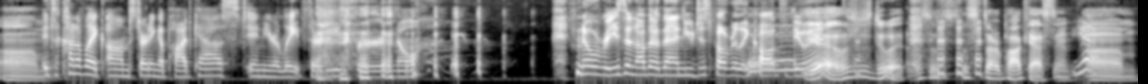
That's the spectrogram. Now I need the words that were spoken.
Um. it's kind of like um starting a podcast in your late 30s for no no reason other than you just felt really called to do it Yeah. Let's just do it. Let's just, let's start podcasting. Yeah. Um.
